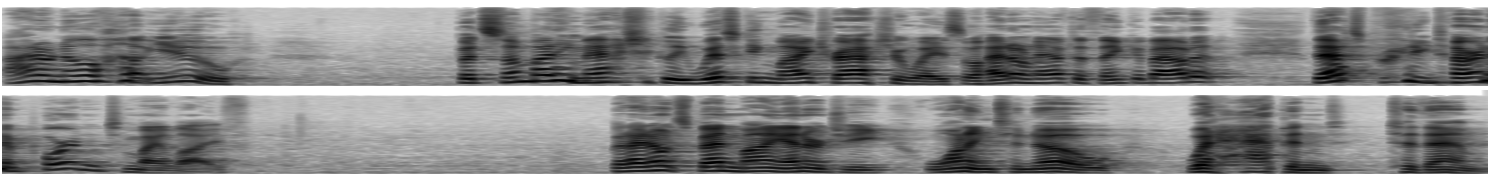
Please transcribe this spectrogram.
I don't know about you, but somebody magically whisking my trash away so I don't have to think about it, that's pretty darn important to my life. But I don't spend my energy wanting to know what happened to them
